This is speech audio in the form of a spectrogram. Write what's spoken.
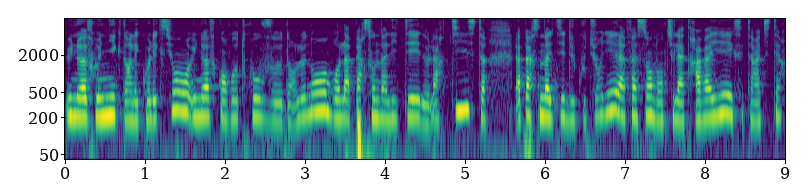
une œuvre unique dans les collections, une œuvre qu'on retrouve dans le nombre, la personnalité de l'artiste, la personnalité du couturier, la façon dont il a travaillé, etc. etc.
